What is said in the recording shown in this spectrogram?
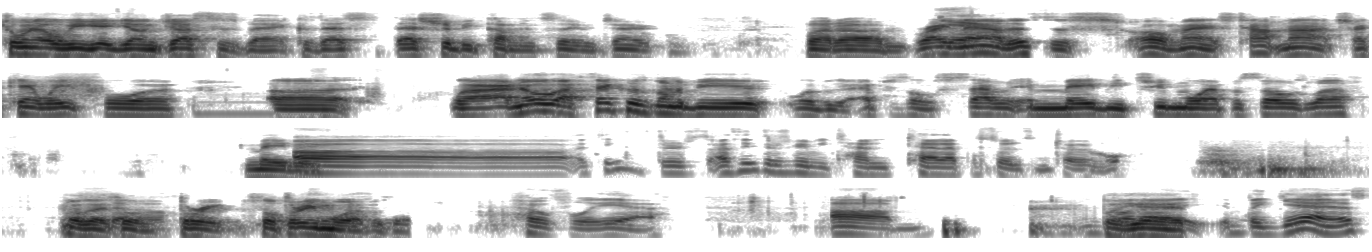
to, whenever we get Young Justice back, because that's that should be coming soon too. But um, right yeah. now, this is oh man, it's top notch. I can't wait for. Uh, well, I know I think it's going to be what episode seven, and maybe two more episodes left. Maybe. Uh, I think there's I think there's going to be 10, 10 episodes in total. Okay, so, so three. So three more episodes. Hopefully, yeah. Um, but, but yeah, uh, but yes,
